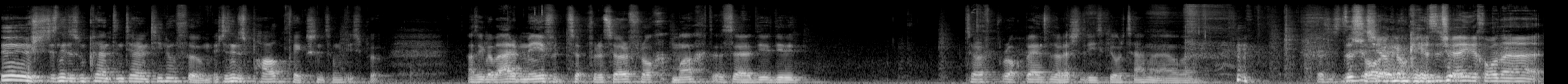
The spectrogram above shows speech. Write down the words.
«Äh, ist das nicht aus dem Quentin Tarantino-Film? Ist das nicht aus Pulp Fiction zum Beispiel? Also ich glaube, er hat mehr für, für den Surf-Rock gemacht, als äh, die, die Surf-Rock-Bands von den letzten 30 Jahren zusammen. Auch, äh. Das ist, Das ist, schon ja, gibt. das ist ja eigentlich auch ein,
